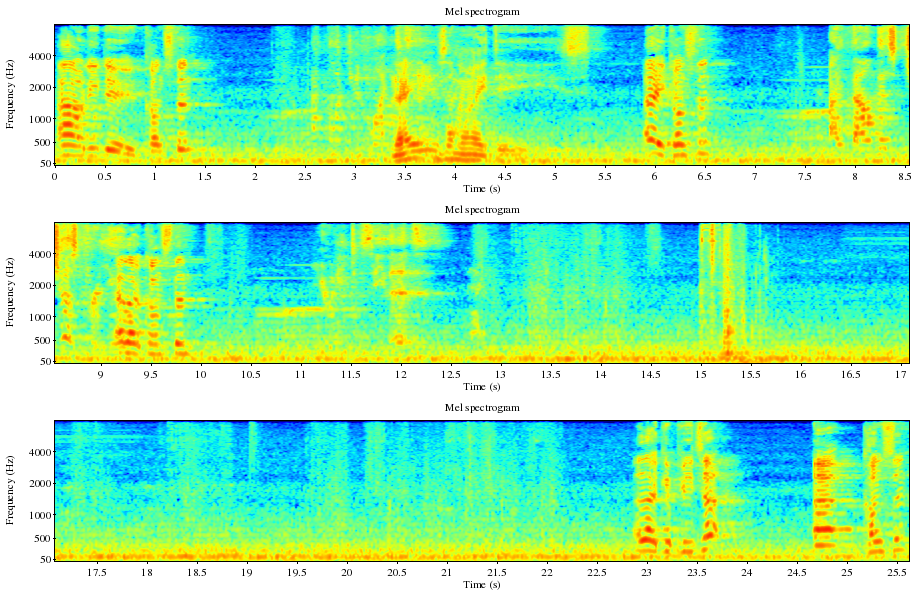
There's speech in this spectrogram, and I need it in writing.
Howdy do, Constant. I thought you'd like Names and IDs. Hey, Constant. I found this just for you. Hello, Constant. You need to see this. Hello, computer. Uh, Constant.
